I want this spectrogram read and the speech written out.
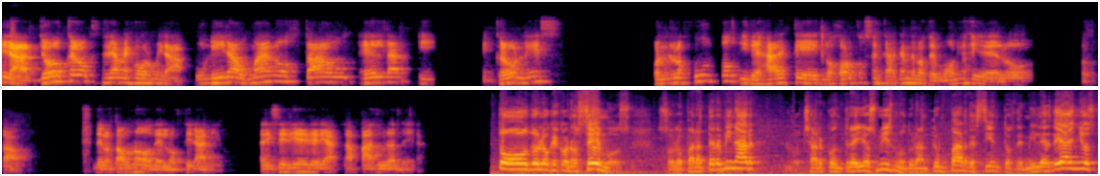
Mira, yo creo que sería mejor, mira, unir a humanos, Tau, Eldar y Crones, ponerlos juntos y dejar que los orcos se encarguen de los demonios y de los, Tau. De los Tau no, de los tiranios. Ahí sería la paz duradera todo lo que conocemos, solo para terminar, luchar contra ellos mismos durante un par de cientos de miles de años,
